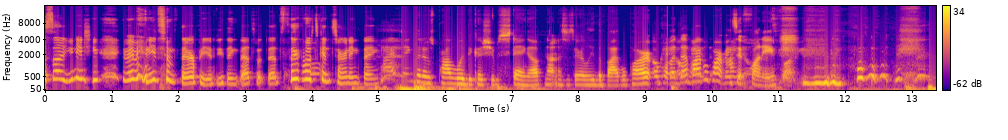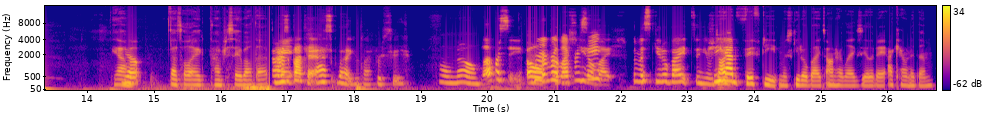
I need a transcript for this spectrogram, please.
Alyssa, you need you maybe you need some therapy if you think that's what that's the most concerning thing. I think that it was probably because she was staying up, not necessarily the Bible part. Okay, but that. Bible part makes I it know, funny. it's yeah, Yep. that's all I have to say about that. I was about to ask about your leprosy. Oh no! Leprosy. Oh, Remember the mosquito leprosy? bite. The mosquito bites, and you She talking- had fifty mosquito bites on her legs the other day. I counted them.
